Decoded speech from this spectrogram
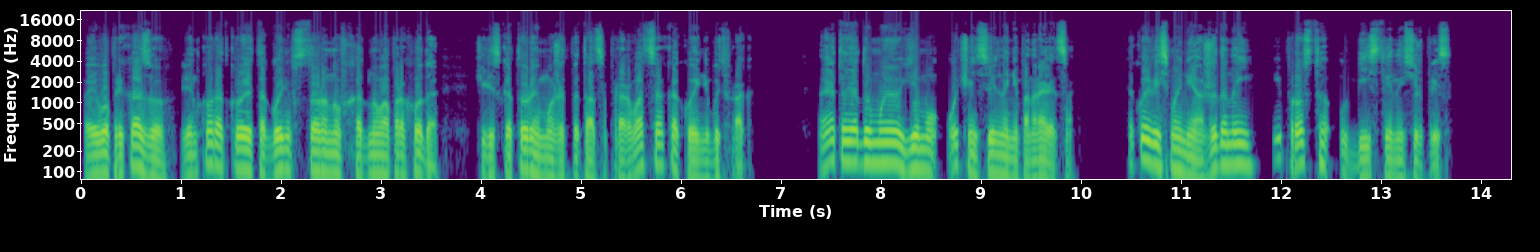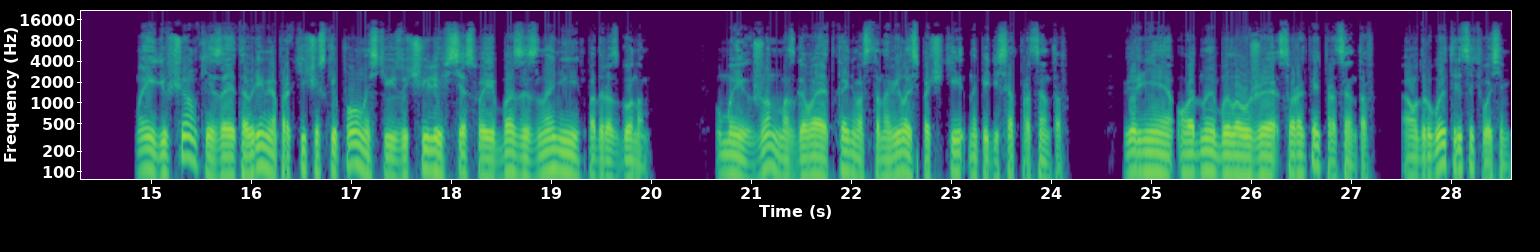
по его приказу линкор откроет огонь в сторону входного прохода, через который может пытаться прорваться какой-нибудь враг. А это, я думаю, ему очень сильно не понравится. Такой весьма неожиданный и просто убийственный сюрприз. Мои девчонки за это время практически полностью изучили все свои базы знаний под разгоном. У моих жен мозговая ткань восстановилась почти на 50%. Вернее, у одной было уже 45%, а у другой 38%.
